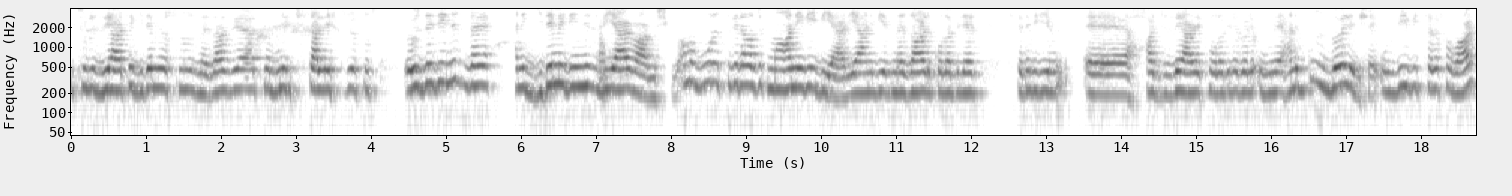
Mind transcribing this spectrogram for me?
bir türlü ziyarete gidemiyorsunuz. Mezar ziyaretine bunu içselleştiriyorsunuz. Özlediğiniz ve hani gidemediğiniz bir yer varmış gibi. Ama burası birazcık manevi bir yer. Yani bir mezarlık olabilir. İşte ne bileyim e, hac ziyareti olabilir böyle umre. Hani bu böyle bir şey. Ulvi bir tarafı var.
